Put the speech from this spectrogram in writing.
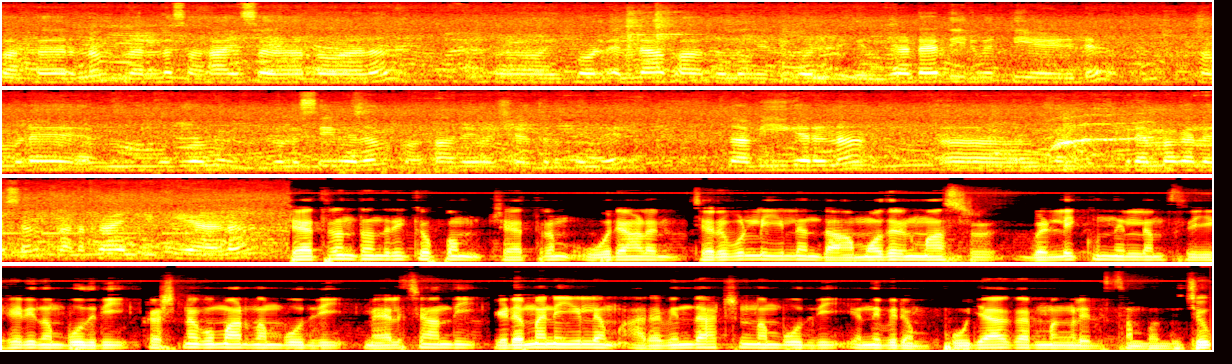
സഹകരണം നല്ല സഹായ സഹകരണമാണ്. ഇപ്പോൾ എല്ലാ ഭാഗത്തുനിന്നും കിട്ടിക്കൊണ്ടിരിക്കുന്നത് രണ്ടായിരത്തി ഇരുപത്തി ഏഴിൽ നമ്മുടെ മുഴുവൻ തുളസീവനം മഹാദേവ ക്ഷേത്രത്തിന്റെ നവീകരണ ബ്രഹ്മകലശം നടക്കാനിരിക്കുകയാണ് ക്ഷേത്രം തന്ത്രിക്കൊപ്പം ക്ഷേത്രം ഊരാളൻ ചെറുവള്ളിയില്ലം ദാമോദരൻ മാസ്റ്റർ വെള്ളിക്കുന്നില്ലം ശ്രീഹരി നമ്പൂതിരി കൃഷ്ണകുമാർ നമ്പൂതിരി മേൽശാന്തി ഇടമനയില്ലം അരവിന്ദാക്ഷൻ നമ്പൂതിരി എന്നിവരും പൂജാകർമ്മങ്ങളിൽ സംബന്ധിച്ചു.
